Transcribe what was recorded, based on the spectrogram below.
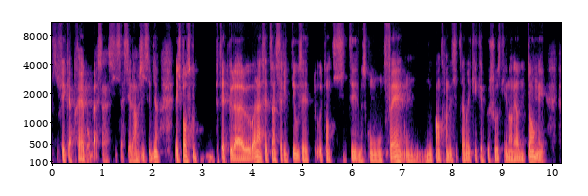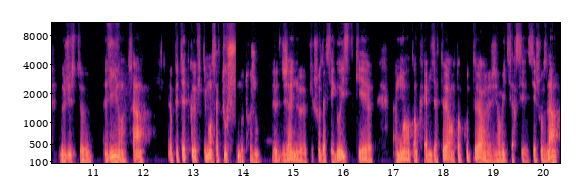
qui fait qu'après, bon, bah ça, si ça s'élargit, c'est bien. Mais je pense que peut-être que la, voilà, cette sincérité ou cette authenticité de ce qu'on fait, on n'est pas en train d'essayer de fabriquer quelque chose qui est dans l'air du temps, mais de juste euh, vivre ça. Euh, peut-être que effectivement, ça touche d'autres gens. Déjà une quelque chose d'assez égoïste qui est, à moi en tant que réalisateur, en tant qu'auteur, j'ai envie de faire ces, ces choses-là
